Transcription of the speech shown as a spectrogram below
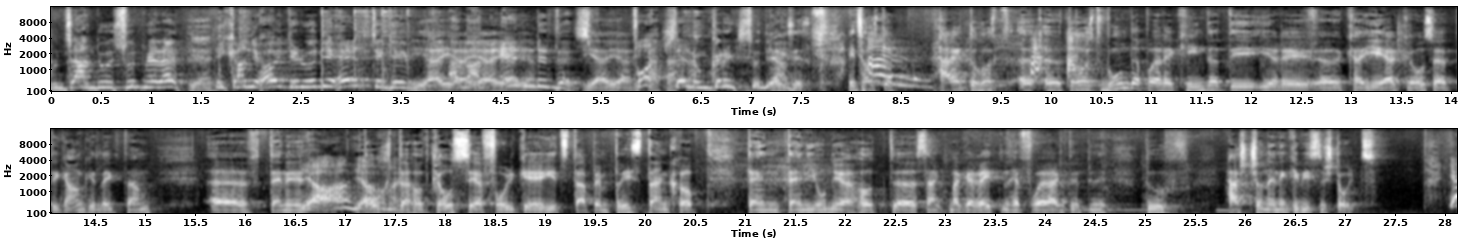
Und sagen, du, es tut mir leid, Ja. ich kann dir heute nur die Hälfte geben. Ja, ja, aber am ja, ja, Ende ja. des Ja, ja. Vorstellung kriegst du die Ja, seh's. Jetzt hast du, Harald, du hast, äh, äh, du hast wunderbare Kinder, die ihre äh, Karriere großartig angelegt haben. Äh, deine Ja, ja, Tochter hat große Erfolge jetzt da beim Tristan gehabt. Dein, dein Junior hat äh, St. Margareten hervorragend. Du hast schon einen gewissen Stolz. Ja,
